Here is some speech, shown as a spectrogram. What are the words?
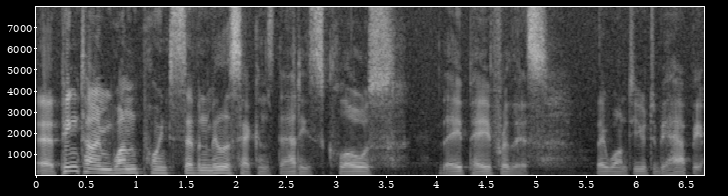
Uh, ping time 1.7 milliseconds, that is close. They pay for this. They want you to be happy.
